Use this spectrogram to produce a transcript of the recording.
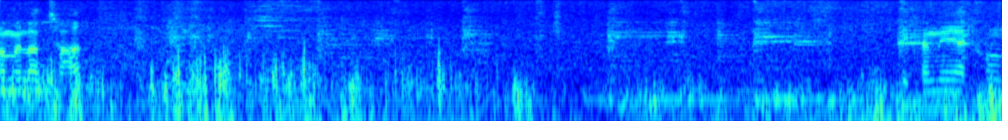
খোলামেলা ছাদ এখানে এখন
